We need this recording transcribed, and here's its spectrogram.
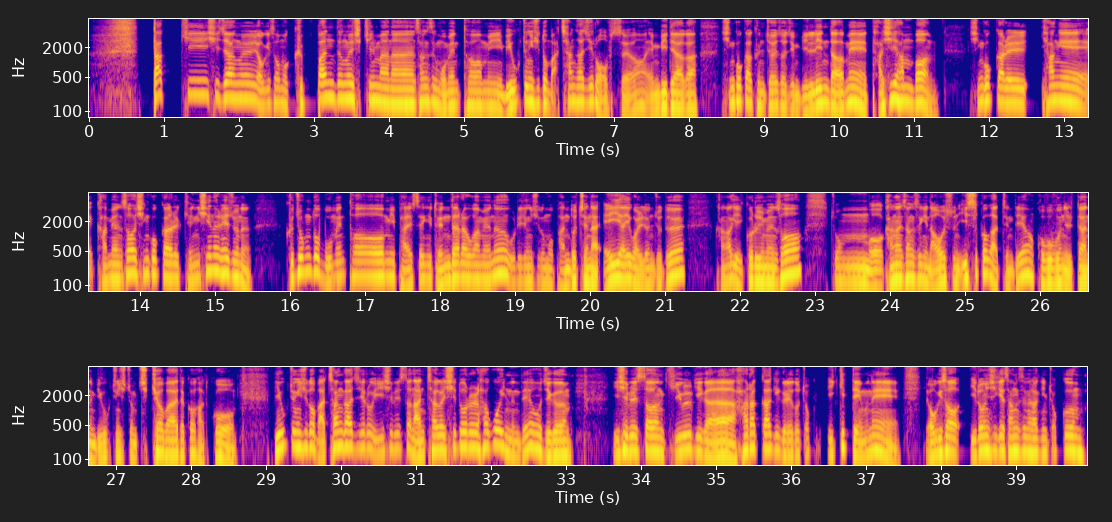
딱히 시장을 여기서 뭐 급반등을 시킬 만한 상승 모멘텀이 미국 증시도 마찬가지로 없어요. 엔비디아가 신고가 근처에서 지금 밀린 다음에 다시 한번 신고가를 향해 가면서 신고가를 갱신을 해주는 그 정도 모멘텀이 발생이 된다라고 하면은 우리 증시도 뭐 반도체나 AI 관련주들 강하게 이끌어주면서 좀 뭐 강한 상승이 나올 수는 있을 것 같은데요. 그 부분 일단은 미국 증시 좀 지켜봐야 될 것 같고 미국 증시도 마찬가지로 21선 안착을 시도를 하고 있는데요. 지금 21선 기울기가 하락각이 그래도 조금 있기 때문에 여기서 이런 식의 상승을 하긴 조금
